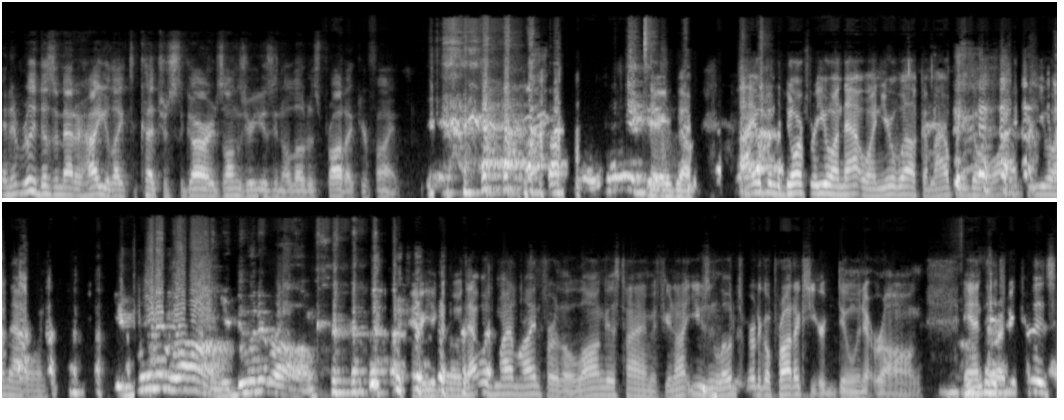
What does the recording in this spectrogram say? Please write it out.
And it really doesn't matter how you like to cut your cigar, as long as you're using a Lotus product, you're fine. There you go. I opened the door for you on that one. You're welcome. I opened the door wide for you on that one. You're doing it wrong. You're doing it wrong. There you go. That was my line for the longest time. If you're not using Lotus Vertigo products, you're doing it wrong. And it's because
